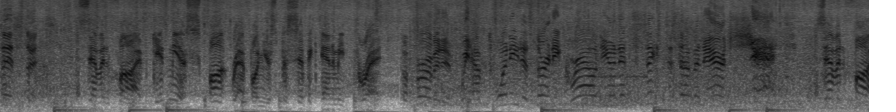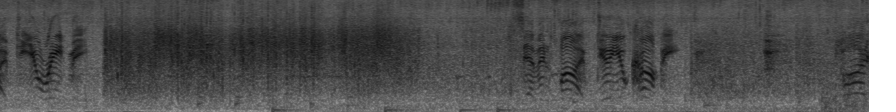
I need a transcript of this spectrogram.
assistance. 7-5, give me a spot rep on your specific enemy threat. Affirmative. We have 20 to 30 ground units, 6 to 7 air. Shit! 7-5, do you read me? 7-5, do you copy? 5,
